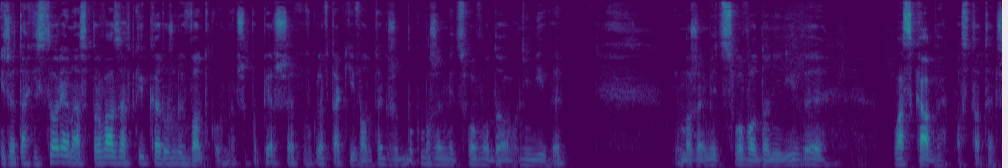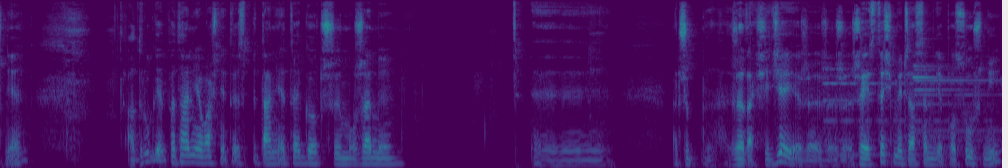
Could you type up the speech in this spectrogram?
i że ta historia nas prowadza w kilka różnych wątków. Znaczy, po pierwsze, w ogóle w taki wątek, że Bóg może mieć słowo do Niniwy może mieć słowo do Niniwy łaskawe ostatecznie. A drugie pytanie właśnie to jest pytanie tego, czy możemy, yy, znaczy, że tak się dzieje, że, że, że, że jesteśmy czasem nieposłuszni.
